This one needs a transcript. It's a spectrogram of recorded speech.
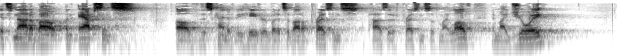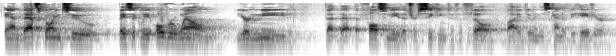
it's not about an absence of this kind of behavior, but it's about a presence, a positive presence of my love and my joy. And that's going to basically overwhelm your need, that, that, that false need that you're seeking to fulfill by doing this kind of behavior.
